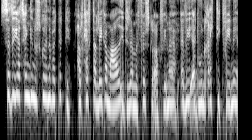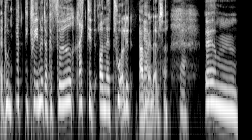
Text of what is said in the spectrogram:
Så det, jeg tænkte, nu skulle jeg ind og være dygtig. Hold kæft, der ligger meget i det der med fødsler og kvinder. Ja. Ja. Er, vi, er du en rigtig kvinde? Er du en dygtig kvinde, der kan føde rigtigt og naturligt? Jamen ja. altså. Ja. Øhm,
